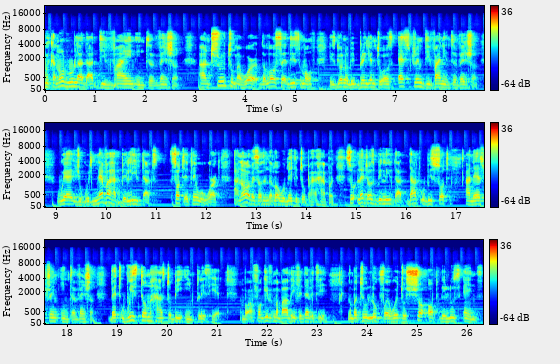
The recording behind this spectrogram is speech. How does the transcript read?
we cannot rule out that divine intervention. And true to my word, the Lord said this month He's going to be bringing to us extreme divine intervention where you would never have believed that such a thing will work and all of a sudden the lord will make it to happen. So let us believe that that will be such an extreme intervention. But wisdom has to be in place here. Number one forgive him about the infidelity. Number two look for a way to show up the loose ends.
